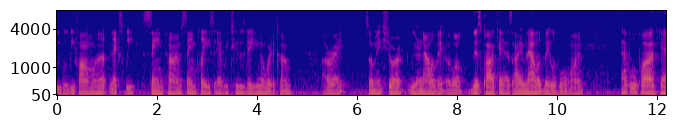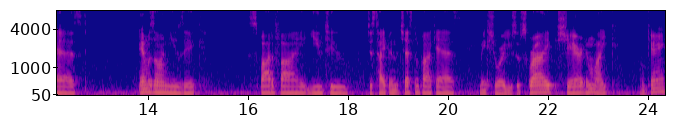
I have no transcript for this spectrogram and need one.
We will be following up next week, same time, same place, every Tuesday. You know where to come. All right. So make sure we are now available. Well, this podcast, I am now available on Apple Podcast, Amazon Music, Spotify, YouTube. Just type in the Cheston Podcast. Make sure you subscribe, share, and like. Okay?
